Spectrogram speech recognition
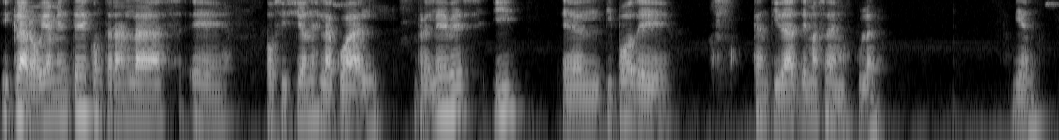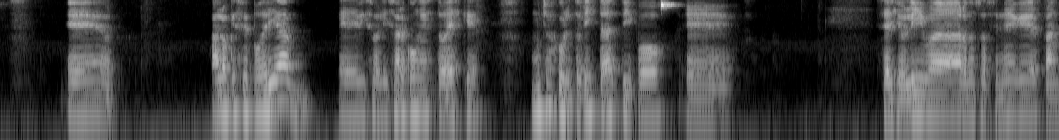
Y claro, obviamente contarán las eh, posiciones la cual releves y el tipo de cantidad de masa de muscular. Bien. a lo que se podría eh, visualizar con esto es que muchos culturistas tipo eh, Sergio Oliva, Arnold Schwarzenegger, Fan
